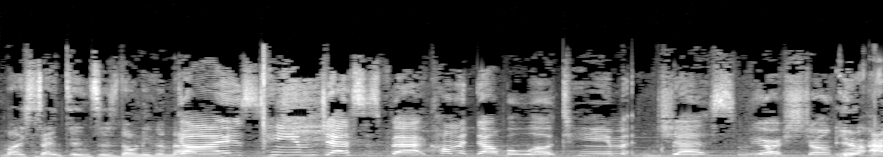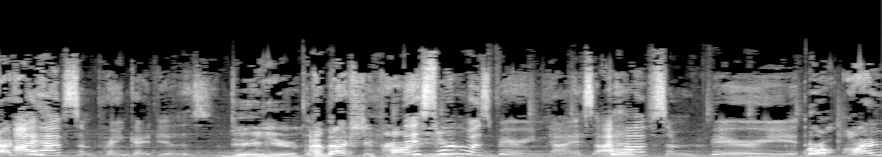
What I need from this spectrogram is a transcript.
my sentences don't even matter. Guys, Team Jess is back. Comment down below. Team Jess, we are strong. You know, actually- I have some prank ideas. Do you? I'm actually proud This of you. one was very nice. I have some very. Bro, I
